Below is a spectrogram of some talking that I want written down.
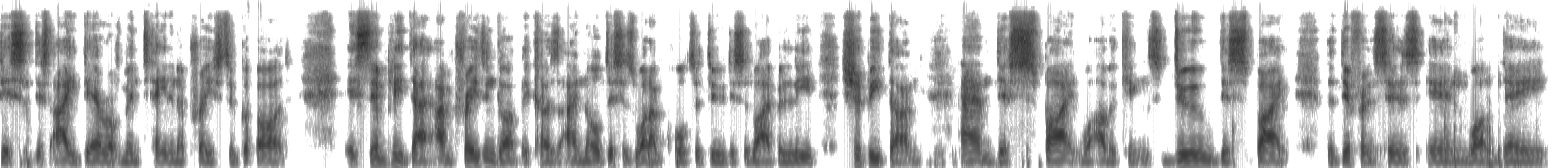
this this idea of maintaining a praise to God. It's simply that I'm praising God because I know this is what I'm called to do. This is what I believe should be done. And despite what other kings do, despite the differences in what they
